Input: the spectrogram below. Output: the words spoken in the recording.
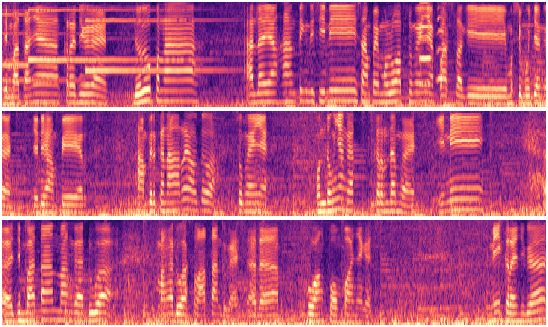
Jembatannya keren juga guys. Dulu pernah ada yang hunting di sini sampai meluap sungainya pas lagi musim hujan guys. Jadi hampir hampir kena rel tuh sungainya. Untungnya nggak kerendam guys. Ini eh, jembatan Mangga 2 Mangga 2 Selatan tuh guys. Ada ruang pompanya guys. Ini keren juga.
